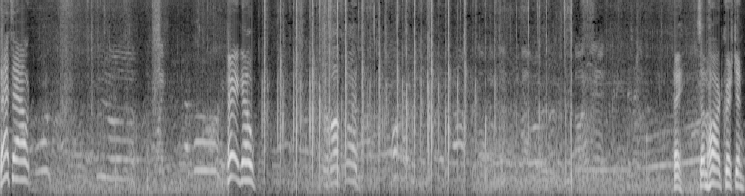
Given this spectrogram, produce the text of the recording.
That's out. There you go. Hey, something hard, Christian.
